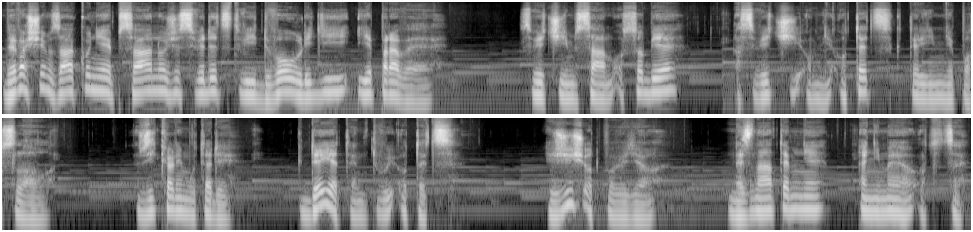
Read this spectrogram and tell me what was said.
Ve vašem zákoně je psáno, že svědectví dvou lidí je pravé. Svědčím sám o sobě a svědčí o mě otec, který mě poslal. Říkali mu tedy, kde je ten tvůj otec? Ježíš odpověděl, neznáte mě ani mého otce.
